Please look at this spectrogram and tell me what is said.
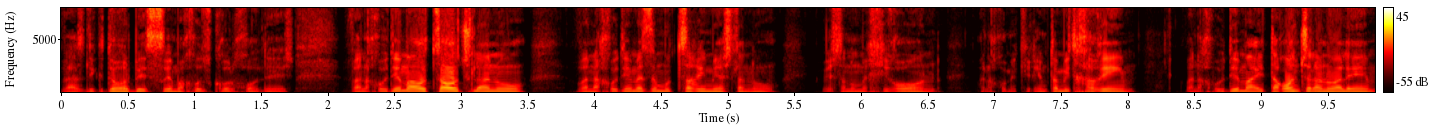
ואז לגדול ב-20% כל חודש, ואנחנו יודעים מה ההוצאות שלנו, ואנחנו יודעים איזה מוצרים יש לנו, ויש לנו מחירון, ואנחנו מכירים את המתחרים, ואנחנו יודעים מה היתרון שלנו עליהם,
